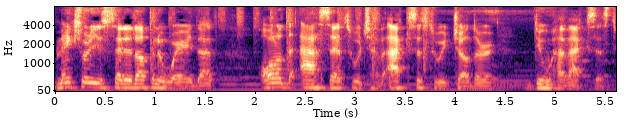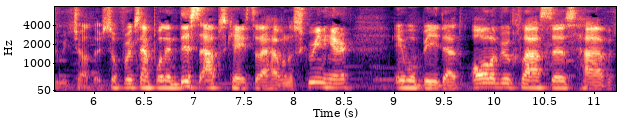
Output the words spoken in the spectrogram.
Make sure you set it up in a way that all of the assets which have access to each other do have access to each other. So for example, in this app's case that I have on the screen here, it will be that all of your classes have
